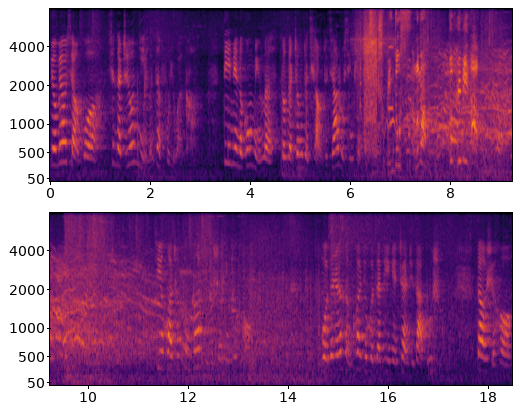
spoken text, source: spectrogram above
有没有想过，现在只有你们在负隅顽抗，地面的公民们都在争着抢着加入芯片技术兵都死了吗？给我屏蔽他！进化成更高级的生命之后，我的人很快就会在地面占据大多数。到时候，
